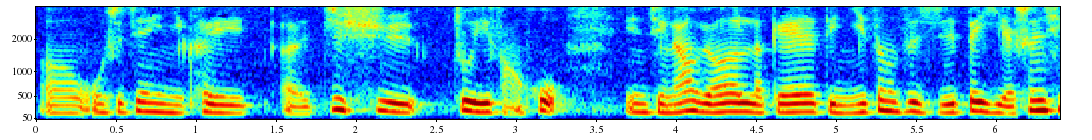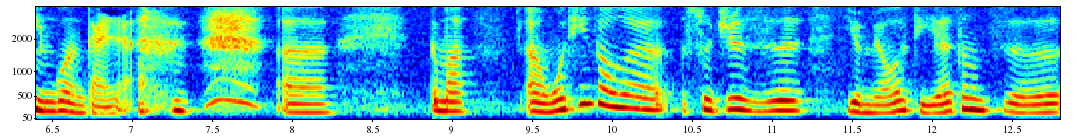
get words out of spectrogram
呃，我是建议你可以呃继续注意防护，嗯，尽量勿要辣盖第二针之前被野生新冠感染。呃，葛末呃，我听到个数据是疫苗第一针之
